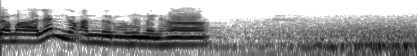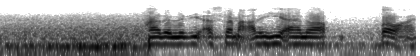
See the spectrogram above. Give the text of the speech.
وما لم يعمروه منها. هذا الذي أسلم عليه أهلها طوعا.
